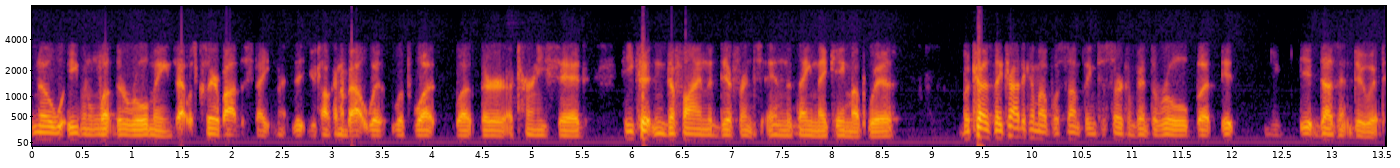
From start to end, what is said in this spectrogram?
know, even what their rule means. That was clear by the statement that you're talking about with with what what their attorney said. He couldn't define the difference in the thing they came up with because they tried to come up with something to circumvent the rule, but it it doesn't do it.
